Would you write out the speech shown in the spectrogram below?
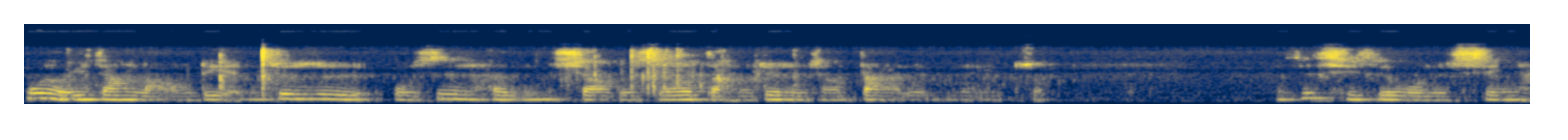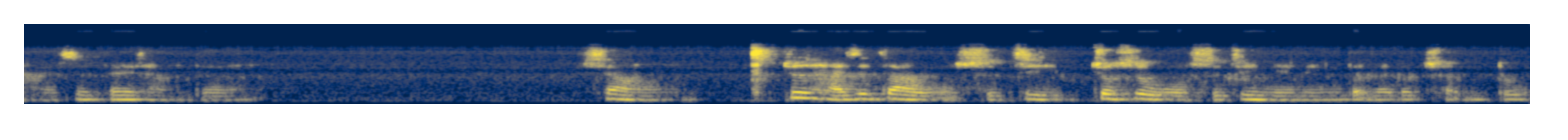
我有一张老脸，就是我是很小的时候长得就很像大人那一种。可是其实我的心还是非常的，像，就是还是在我实际，就是我实际年龄的那个程度。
